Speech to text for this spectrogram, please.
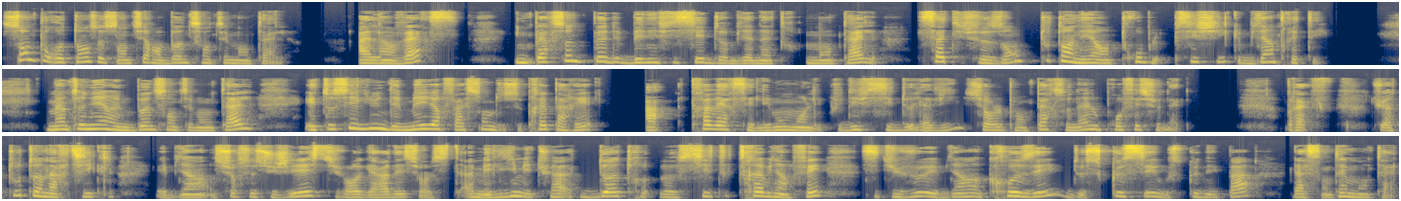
sans pour autant se sentir en bonne santé mentale. À l'inverse, une personne peut bénéficier d'un bien-être mental satisfaisant tout en ayant un trouble psychique bien traité. Maintenir une bonne santé mentale est aussi l'une des meilleures façons de se préparer à traverser les moments les plus difficiles de la vie sur le plan personnel ou professionnel. Bref, tu as tout un article eh bien, sur ce sujet, si tu veux regarder sur le site Amélie, mais tu as d'autres euh, sites très bien faits si tu veux eh bien, creuser de ce que c'est ou ce que n'est pas la santé mentale.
